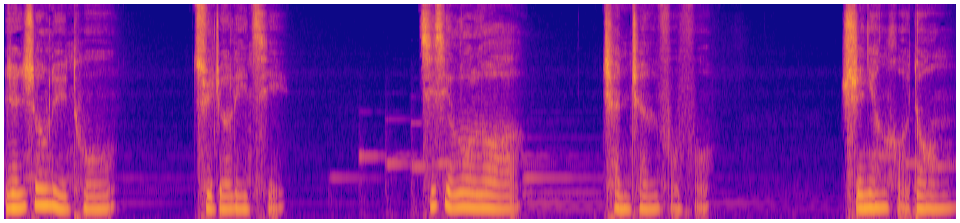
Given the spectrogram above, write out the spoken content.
人生旅途曲折离奇，起起落落，沉沉浮浮。十年河东，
